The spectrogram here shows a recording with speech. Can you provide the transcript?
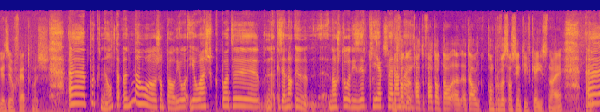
Eu ia dizer o feto, mas. Ah, porque não? Tá, não, João Paulo, eu, eu acho que pode. Quer dizer, não, não estou a dizer que é para mas falta, a mãe. Falta, falta a, tal, a, a, tal comprovação científica, é isso, não é? Ah,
